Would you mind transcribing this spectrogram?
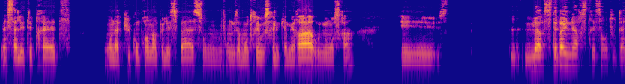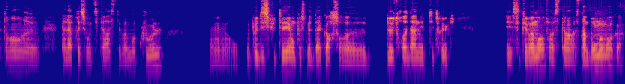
La salle était prête. On a pu comprendre un peu l'espace. On nous a montré où seraient les caméras, où nous on sera. Et l'heure c'était pas une heure stressante où tu attends, heu, tu as la pression et cetera. C'était vraiment cool. Heu, on peut discuter, on peut se mettre d'accord sur, heu, 2-3 derniers petits trucs. Et c'était vraiment enfin, c'était un bon moment, quoi.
